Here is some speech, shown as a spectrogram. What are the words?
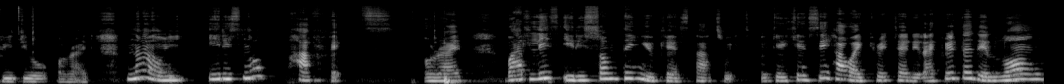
video, all right. Now, it is not perfect all right but at least it is something you can start with okay you can see how i created it i created a long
